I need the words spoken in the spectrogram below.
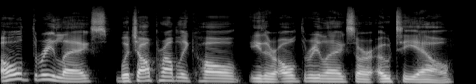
Old Three Legs, which I'll probably call either Old Three Legs or OTL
